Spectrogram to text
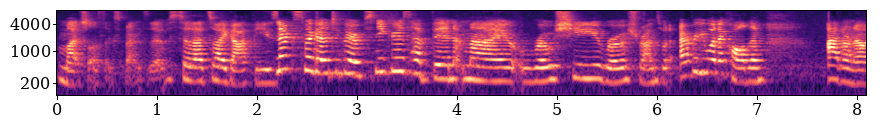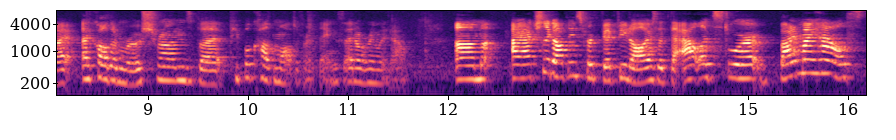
much less expensive. So that's why I got these. Next, my go-to pair of sneakers have been my Roshi, Roshe runs, whatever you want to call them. I don't know. I, I call them Roshe runs, but people call them all different things. I don't really know. Um, I actually got these for $50 at the outlet store by my house,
